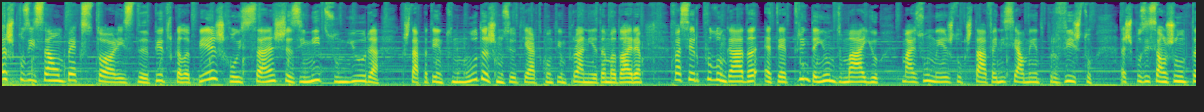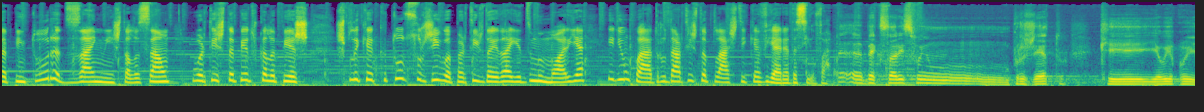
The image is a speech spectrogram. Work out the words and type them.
A exposição Backstories de Pedro Calapês, Rui Sanches e Mitsu Miura, que está patente no Mudas, Museu de Arte Contemporânea da Madeira, vai ser prolongada até 31 de maio, mais um mês do que estava inicialmente previsto. A exposição junta pintura, desenho e instalação. O artista Pedro Calapês explica que tudo surgiu a partir da ideia de memória e de um quadro da artista plástica Vieira da Silva. A Backstories foi um projeto que eu e o Rui,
